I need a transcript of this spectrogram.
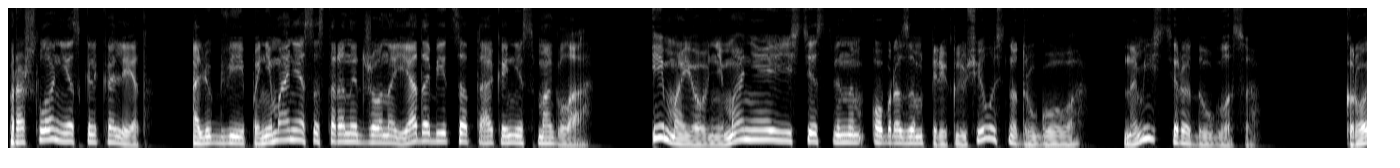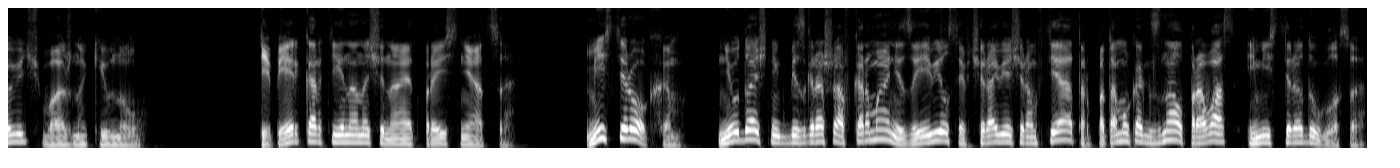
Прошло несколько лет, а любви и понимания со стороны Джона я добиться так и не смогла. И мое внимание естественным образом переключилось на другого, на мистера Дугласа. Крович важно кивнул. Теперь картина начинает проясняться. Мистер Окхэм, неудачник без гроша в кармане, заявился вчера вечером в театр, потому как знал про вас и мистера Дугласа.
